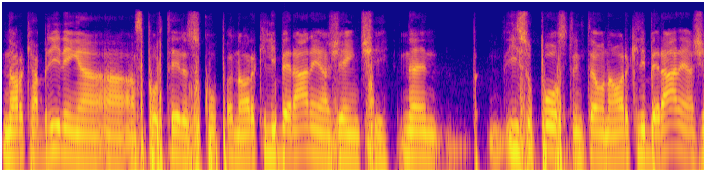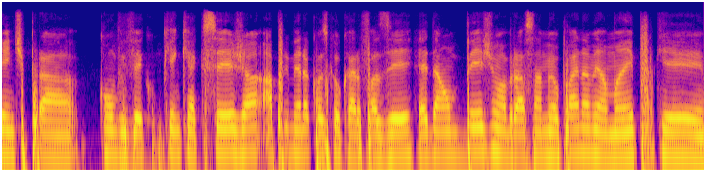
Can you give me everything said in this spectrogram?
na hora que abrirem a, a, as porteiras, desculpa, na hora que liberarem a gente, né? Isso posto, então, na hora que liberarem a gente para conviver com quem quer que seja, a primeira coisa que eu quero fazer é dar um beijo e um abraço no meu pai e na minha mãe, porque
